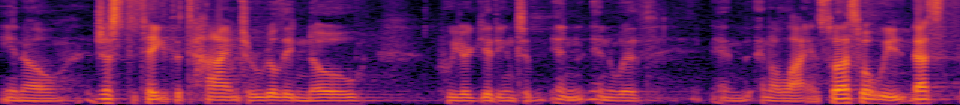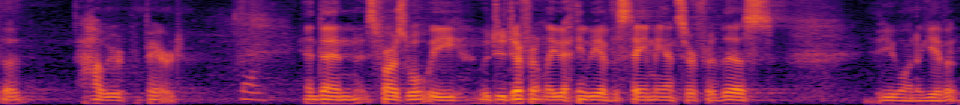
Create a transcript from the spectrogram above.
you know, just to take the time to really know who you're getting to in, in with and, and align. So that's what we, that's the, how we were prepared. Yeah. And then as far as what we would do differently, I think we have the same answer for this, if you want to give it.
